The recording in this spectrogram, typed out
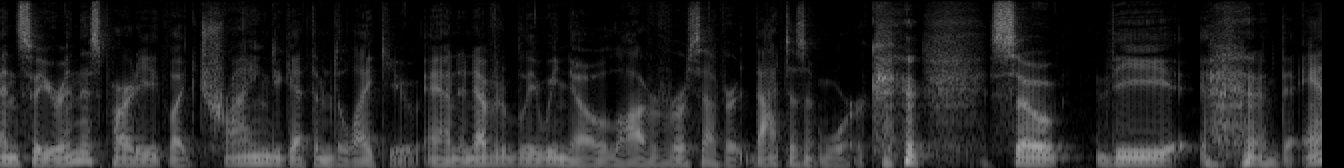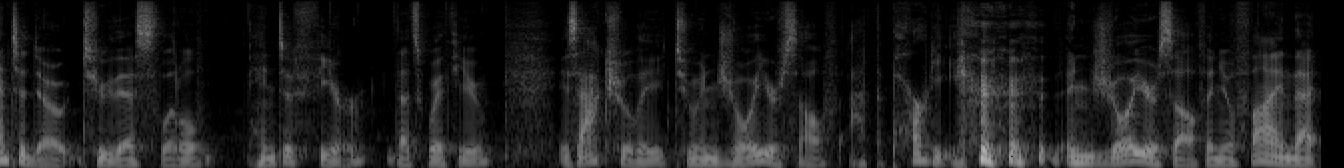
And so you're in this party, like trying to get them to like you. And inevitably, we know law of reverse effort, that doesn't work. so the, the antidote to this little hint of fear that's with you is actually to enjoy yourself at the party. enjoy yourself. And you'll find that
